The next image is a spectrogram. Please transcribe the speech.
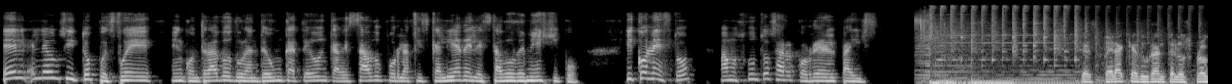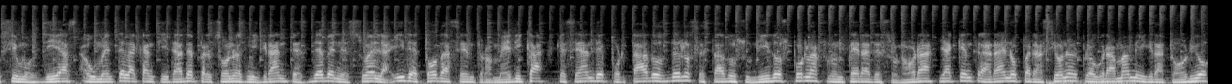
El, leoncito pues fue encontrado durante un cateo encabezado por la Fiscalía del Estado de México. Y con esto vamos juntos a recorrer el país. Se espera que durante los próximos días aumente la cantidad de personas migrantes de Venezuela y de toda Centroamérica que sean deportados de los Estados Unidos por la frontera de Sonora, ya que entrará en operación el programa migratorio,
